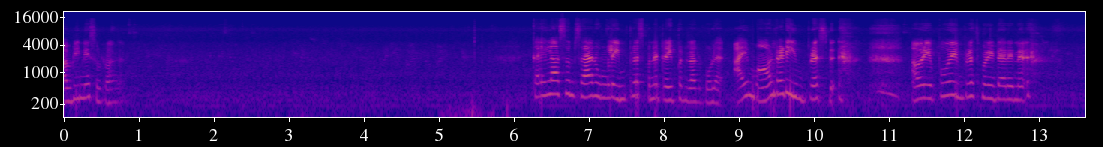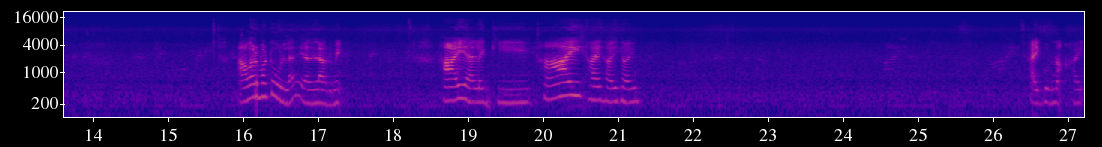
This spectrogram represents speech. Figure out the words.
அப்படின்னே சொல்கிறாங்க கைலாசம் சார் உங்களை இம்ப்ரெஸ் பண்ண ட்ரை பண்ணுறாரு போல். ஐ எம் ஆல்ரெடி இம்ப்ரெஸ்டு அவர் எப்போவே இம்ப்ரெஸ் பண்ணிட்டார் என்ன? அவர் மட்டும் இல்லை எல்லாருமே. ஹாய் அழகி. Hi hi hi hi hi குட்னா ஹாய்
